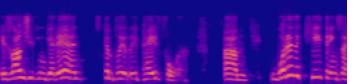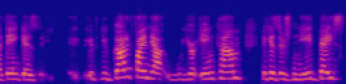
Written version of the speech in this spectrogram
as long as you can get in, it's completely paid for. Um, one of the key things I think is if you've got to find out your income because there's need-based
